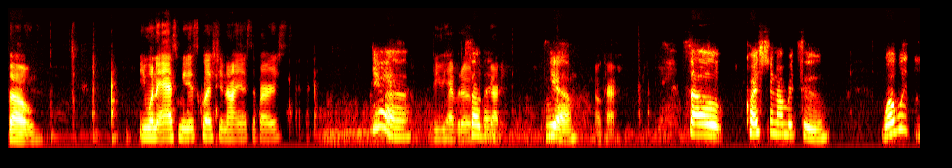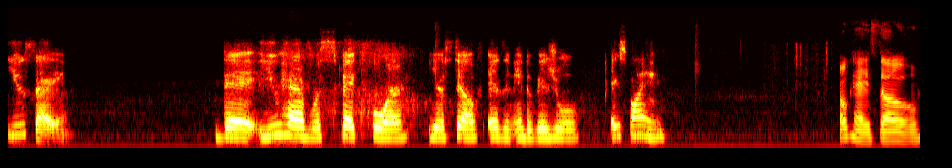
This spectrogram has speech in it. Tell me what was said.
So, you want to ask me this question? I'll answer first. Yeah. Do you have it up? So then- got it. Yeah. Okay. So, question number two What would you say that you have respect for yourself as an individual? Explain. Okay. So,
